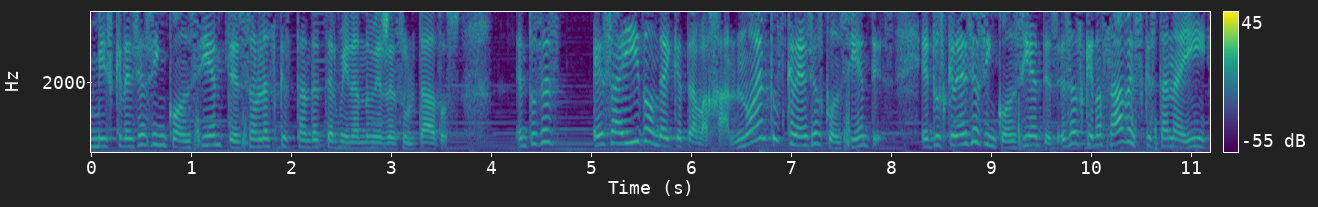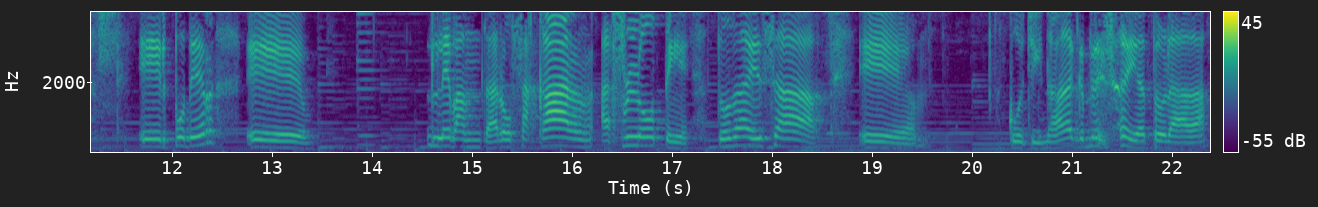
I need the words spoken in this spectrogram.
mis creencias inconscientes son las que están determinando mis resultados. Entonces, es ahí donde hay que trabajar, no en tus creencias conscientes, en tus creencias inconscientes, esas que no sabes que están ahí. El poder... Eh, levantar o sacar a flote toda esa eh, cochinada que traes ahí atorada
